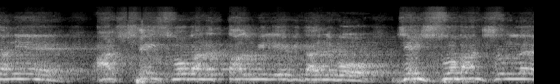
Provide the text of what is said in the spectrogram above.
জানিয়ে আর সেই স্লোগানের তাল মিলিয়ে বিদায় নেব। যেই স্লোগান শুনলে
